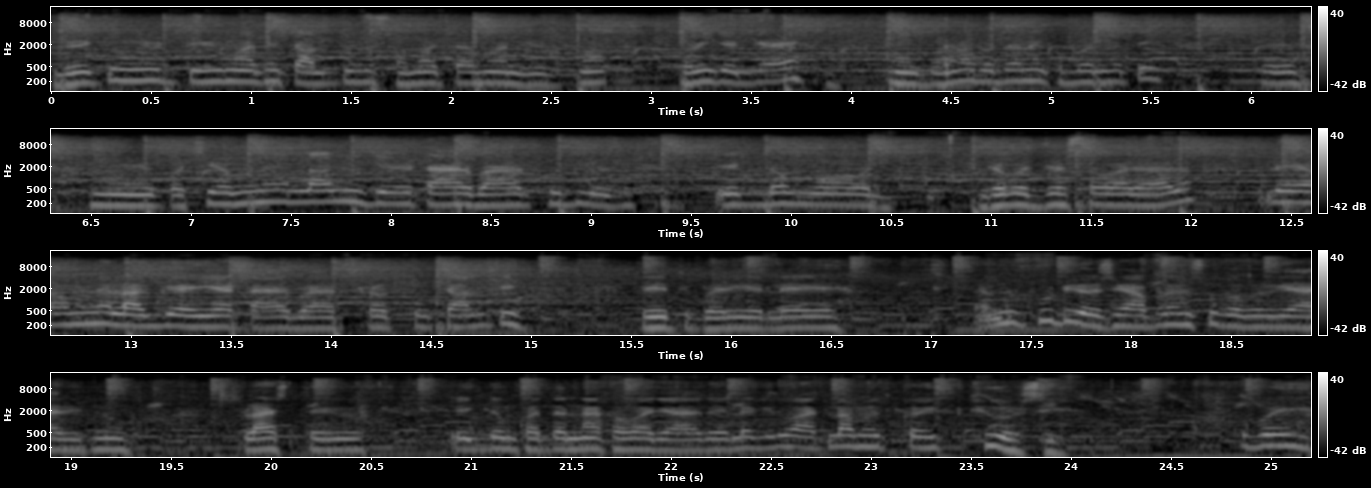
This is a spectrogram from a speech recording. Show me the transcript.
બ્રેકિંગ ન્યૂઝ ટીવીમાંથી ચાલતું સમાચારમાં ન્યૂઝમાં ઘણી જગ્યાએ ઘણા બધાને ખબર નથી ને પછી અમને લાગ્યું કે ટાયર બહાર તૂટ્યું હતું એકદમ જબરજસ્ત અવાજ આવ્યો. એટલે અમને લાગ્યું અહીંયા ટાયર બહાર ટ્રક ચાલતી રેત ભરી એટલે એમનું ફૂટ્યું હશે. આપણને શું ખબર કે આ રીતનું બ્લાસ્ટ થયું એકદમ ખતરનાક અવાજ આવ્યો હતો. એટલે કીધું આટલામાં જ કંઈક થયું હશે. તો ભાઈ,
